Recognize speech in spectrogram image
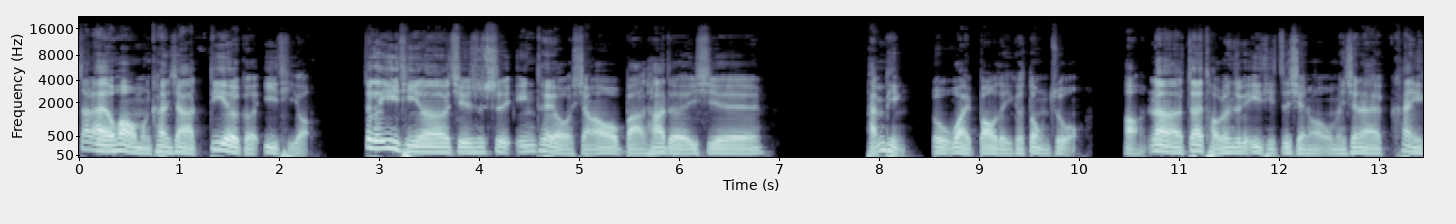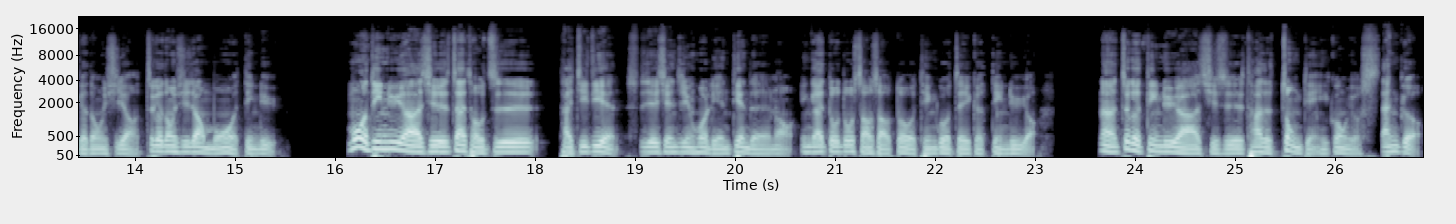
再来的话，我们看一下第二个议题哦。这个议题呢，其实是 Intel 想要把它的一些产品。做外包的一个动作。好，那在讨论这个议题之前哦，我们先来看一个东西哦。这个东西叫摩尔定律。摩尔定律啊，其实在投资台积电、世界先进或联电的人哦，应该多多少少都有听过这个定律哦。那这个定律啊，其实它的重点一共有三个。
